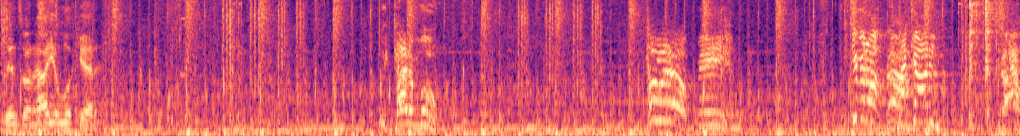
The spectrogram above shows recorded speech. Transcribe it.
Depends on how you look at it. Gotta move! Coming out, B! Give it up! I got him! Ah.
